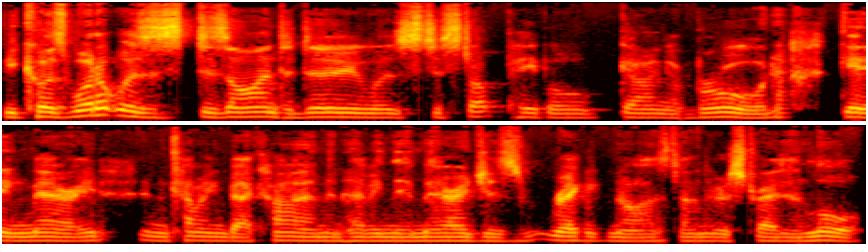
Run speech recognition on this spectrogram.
Because what it was designed to do was to stop people going abroad, getting married, and coming back home and having their marriages recognised under Australian law.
